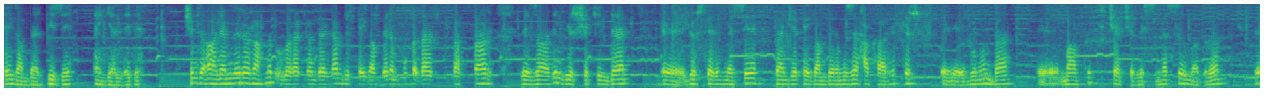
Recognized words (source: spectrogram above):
peygamber bizi engelledi. Şimdi alemlere rahmet olarak gönderilen bir peygamberin bu kadar gaddar ve zalim bir şekilde e, gösterilmesi bence peygamberimize hakarettir. E, bunun da e, mantık çerçevesine sığmadığı e,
